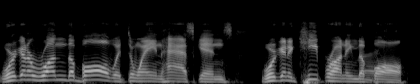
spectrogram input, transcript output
we're going to run the ball with Dwayne Haskins. We're going to keep running the ball.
